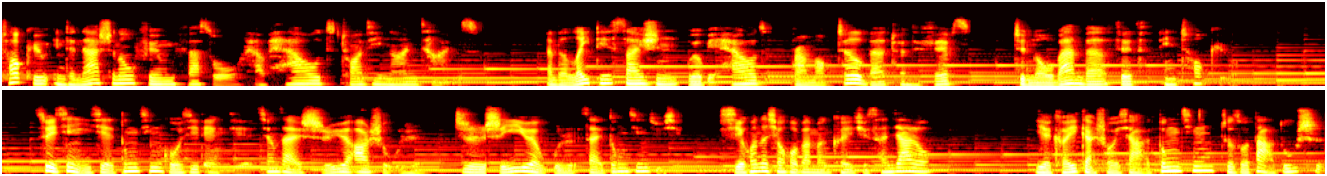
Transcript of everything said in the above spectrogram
Tokyo International Film Festival have held 29 times, and the latest session will be held from October 25th to November 5th in Tokyo. 最近一届东京国际电影节将在十月二十五日至十一月五日在东京举行，喜欢的小伙伴们可以去参加哟，也可以感受一下东京这座大都市。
